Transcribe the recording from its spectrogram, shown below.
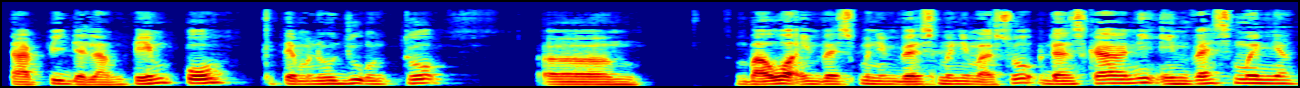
Tapi dalam tempoh, kita menuju untuk um, bawa investment-investment ni masuk dan sekarang ni investment yang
